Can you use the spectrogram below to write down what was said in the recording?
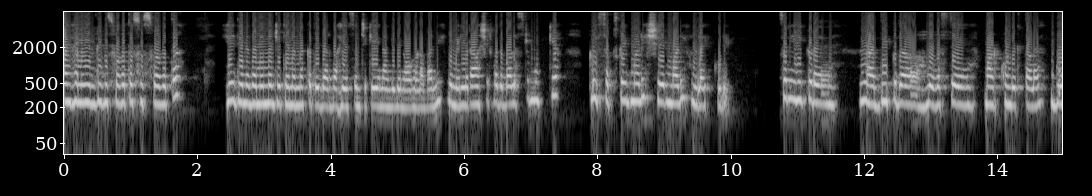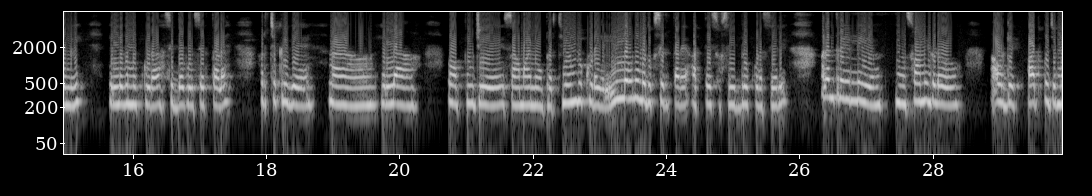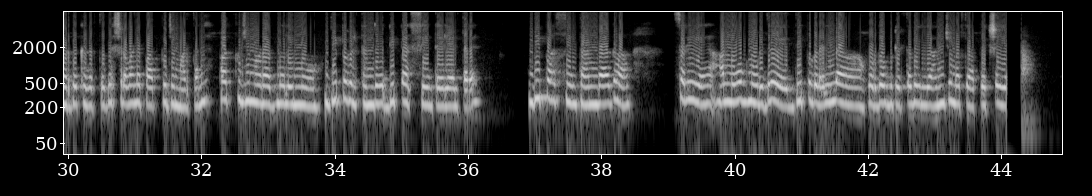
Hi, hello, ಎಲ್ರಿಗೂ ಸ್ವಾಗತ, ಸುಸ್ವಾಗತ. ಈ ದಿನದ ನಿಮ್ಮ ಜೊತೆ ನನ್ನ ಕತೆ ಧಾರಾವಾಹಿಯ ಸಂಚಿಕೆ ಏನಾಗಿದೆ ನೋಡೋಣ, ಬನ್ನಿ. ನಿಮ್ಮೆಲ್ಲರ ಆಶೀರ್ವಾದ ಬಹಳಷ್ಟು ಮುಖ್ಯ. ಪ್ಲೀಸ್ ಸಬ್ಸ್ಕ್ರೈಬ್ ಮಾಡಿ ಶೇರ್ ಮಾಡಿ ಲೈಕ್ ಕೊಡಿ. ಸರಿ, ಈ ಕಡೆ ದೀಪದ ವ್ಯವಸ್ಥೆ ಮಾಡ್ಕೊಂಡಿರ್ತಾಳೆ ಭೂಮಿ. ಎಲ್ಲವನ್ನು ಕೂಡ ಸಿದ್ಧಗೊಳಿಸಿರ್ತಾಳೆ. ಅರ್ಚಕರಿಗೆ ಎಲ್ಲ ಪೂಜೆ, ಸಾಮಾನು ಪ್ರತಿಯೊಂದು ಕೂಡ ಎಲ್ಲವನ್ನೂ ಒದಗಿಸಿರ್ತಾರೆ ಅತ್ತೆ, ಸೊಸೆ ಇಬ್ರು ಕೂಡ ಸೇರಿ. ಅನಂತರ ಇಲ್ಲಿ ಸ್ವಾಮಿಗಳು ಅವ್ರಿಗೆ ಪಾದ ಪೂಜೆ ಮಾಡ್ಬೇಕಾಗಿರ್ತದೆ ಶ್ರವಣ ಪಾತ್ ಪೂಜೆ ಮಾಡ್ತಾನೆ. ಪಾತ್ ಪೂಜೆ ಮಾಡಾದ್ಮೇಲೆ ಇನ್ನು ದೀಪಗಳು ತಂದು ದೀಪ ಹಚ್ಚಿ ಅಂತ ಹೇಳಿ ಹೇಳ್ತಾರೆ. ದೀಪ ಹಸಿ ಅಂತ ಅಂದಾಗ ಸರಿ, ಅಲ್ಲಿ ಹೋಗಿ ನೋಡಿದ್ರೆ ದೀಪಗಳೆಲ್ಲ ಹೊಡೆದೋಗ್ಬಿಟ್ಟಿರ್ತವೆ ಇಲ್ಲಿ ಅಂಜು ಮತ್ತೆ ಅಪೇಕ್ಷೆ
